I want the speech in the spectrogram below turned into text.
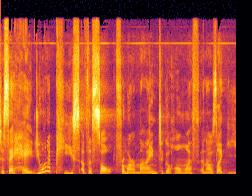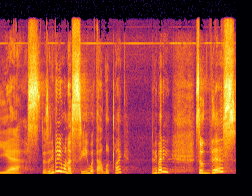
to say, Hey, do you want a piece of the salt from our mine to go home with? And I was like, Yes. Does anybody want to see what that looked like? Anybody? So, this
